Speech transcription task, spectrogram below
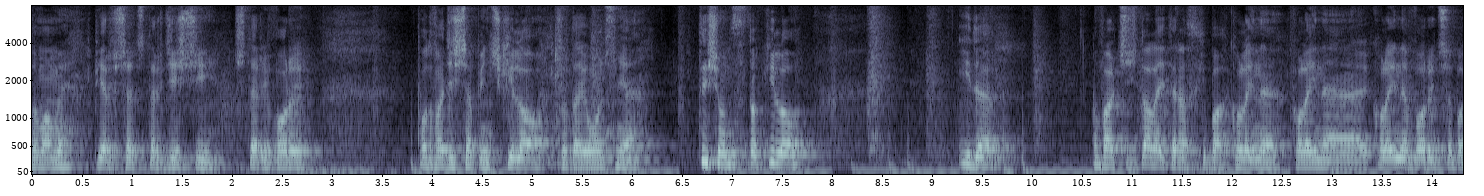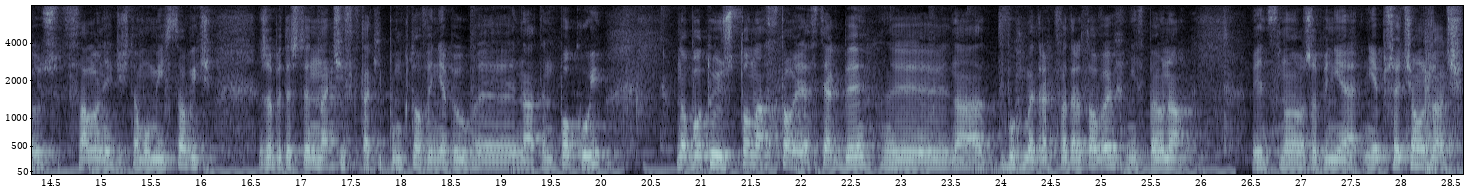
To mamy pierwsze 44 wory po 25 kg, co daje łącznie 1100 kg. Idę walczyć dalej. Teraz chyba kolejne, kolejne, kolejne wory trzeba już w salonie gdzieś tam umiejscowić, żeby też ten nacisk taki punktowy nie był e, na ten pokój. No bo tu już to na 100 jest jakby yy, na dwóch metrach kwadratowych niespełna, więc no żeby nie, nie przeciążać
